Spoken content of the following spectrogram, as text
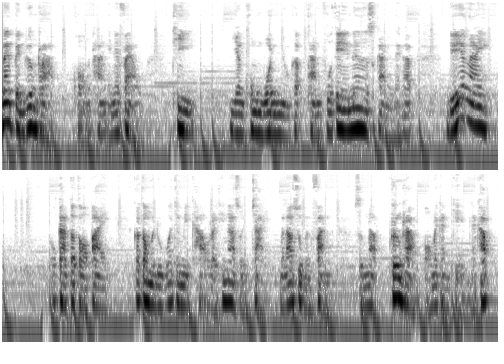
นั่นเป็นเรื่องราวของทาง NFL ที่ยังคงวนอยู่กับทาง f o r t i n e r s กันนะครับ เดี๋ยวยังไงโอกาสต่อๆไป ก็ต้องมาดูว่าจะมีข่าวอะไรที่น่าสนใจ มาเล่าสู่กันฟังสำหรับเรื่องราวของรายการเกมนะครับ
